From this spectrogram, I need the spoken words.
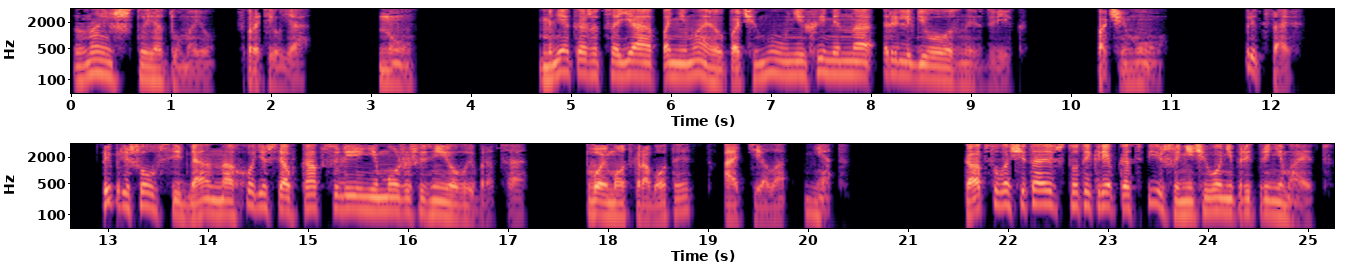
«Знаешь, что я думаю?» — спросил я. «Ну?» «Мне кажется, я понимаю, почему у них именно религиозный сдвиг. Почему? Представь, ты пришел в себя, находишься в капсуле и не можешь из нее выбраться. Твой мозг работает, а тела нет. Капсула считает, что ты крепко спишь и ничего не предпринимает.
